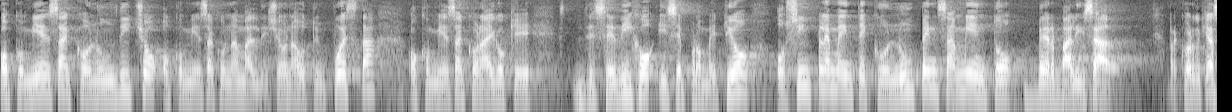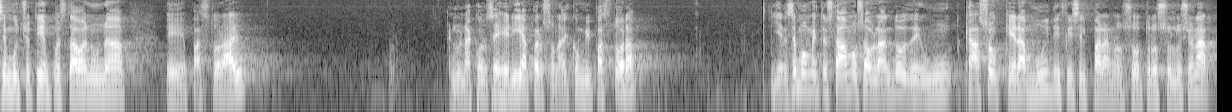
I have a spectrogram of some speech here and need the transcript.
O comienzan con un dicho, o comienzan con una maldición autoimpuesta, o comienzan con algo que se dijo y se prometió, o simplemente con un pensamiento verbalizado. Recuerdo que hace mucho tiempo estaba en una eh, pastoral, en una consejería personal con mi pastora, y en ese momento estábamos hablando de un caso que era muy difícil para nosotros solucionar.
